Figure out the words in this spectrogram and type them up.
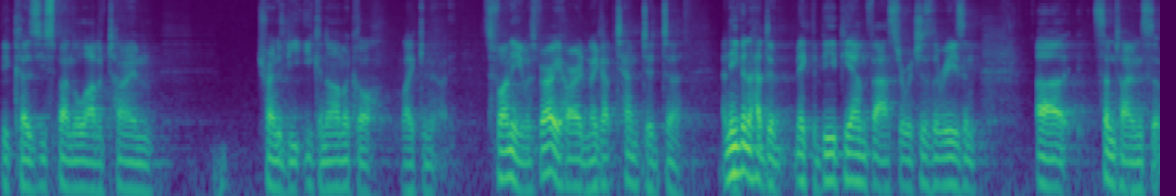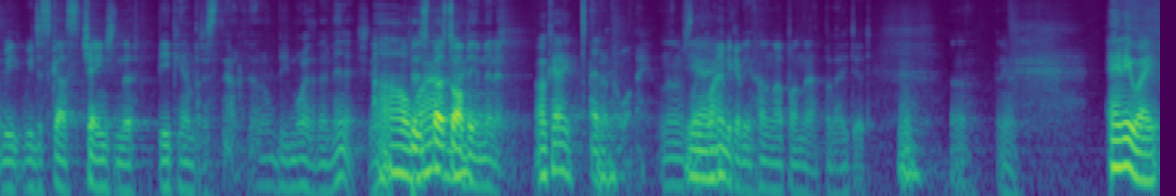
because you spend a lot of time trying to be economical. Like, you know, it's funny. It was very hard, and I got tempted to, and even had to make the BPM faster, which is the reason. Uh, sometimes that we, we discuss changing the BPM, but it's not, that'll be more than a minute. You know? Oh, But it's supposed to all be a minute. Okay. I don't know why. And then I was Yeah. like, why am I getting hung up on that? But I did. Uh, anyway. Anyway,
